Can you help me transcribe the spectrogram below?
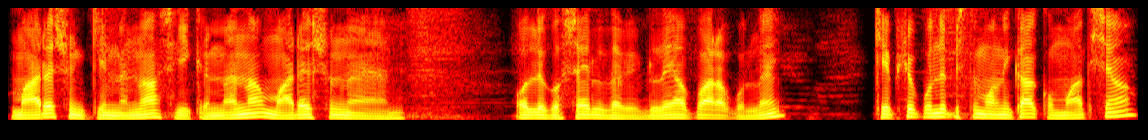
Μ' αρέσουν κείμενα συγκεκριμένα, μου αρέσουν ε, ολιγοσέλιδα βιβλία πάρα πολύ και πιο πολύ επιστημονικά κομμάτια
